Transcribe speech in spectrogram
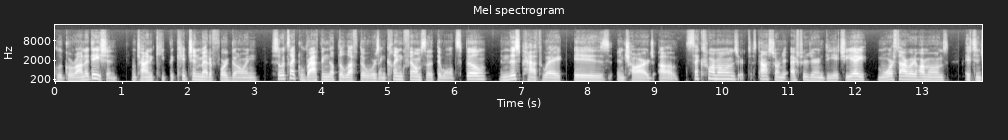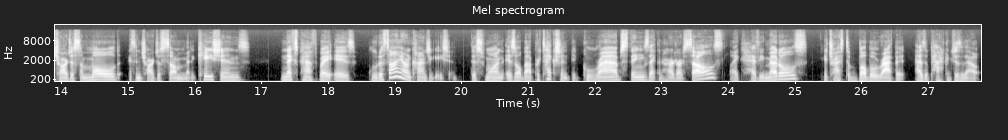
glucuronidation. I'm trying to keep the kitchen metaphor going. So it's like wrapping up the leftovers in cling film so that they won't spill. And this pathway is in charge of sex hormones, your testosterone, your estrogen, DHEA, more thyroid hormones. It's in charge of some mold. It's in charge of some medications. Next pathway is glutathione conjugation. This one is all about protection. It grabs things that can hurt our cells, like heavy metals. It tries to bubble wrap it as it packages it out.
